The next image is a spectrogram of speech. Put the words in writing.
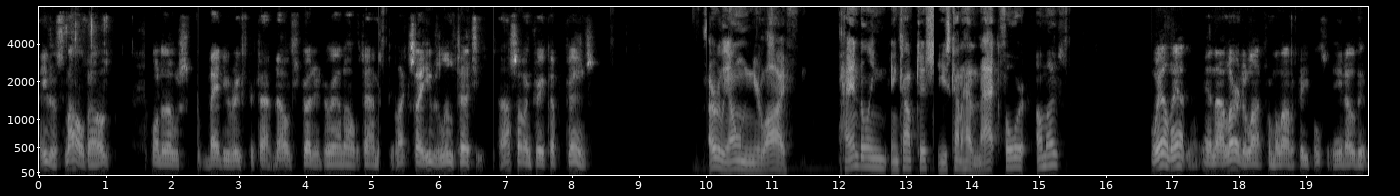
He was a small dog, one of those bandy rooster type dogs, strutted around all the time. Like I say, he was a little touchy. I saw him tree a couple of coons. Early on in your life, handling in competition, you just kind of had a knack for it almost? Well, that, and I learned a lot from a lot of people, you know, that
